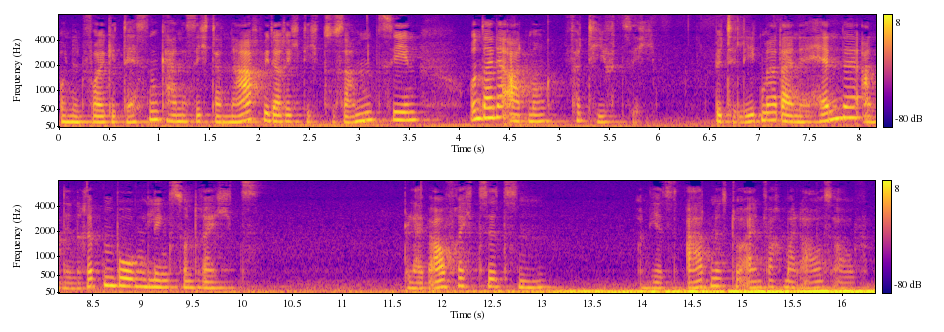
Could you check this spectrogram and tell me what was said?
und infolgedessen kann es sich danach wieder richtig zusammenziehen und deine Atmung vertieft sich. Bitte leg mal deine Hände an den Rippenbogen links und rechts. Bleib aufrecht sitzen und jetzt atmest du einfach mal aus auf.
